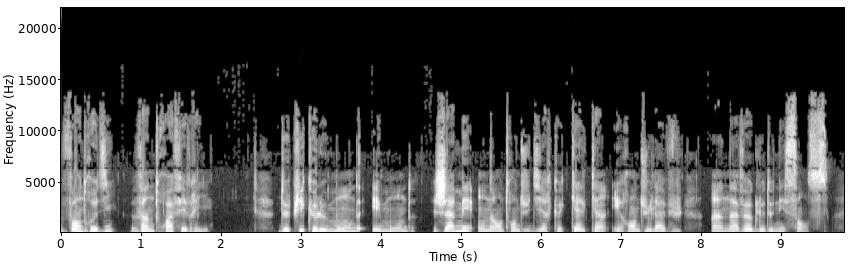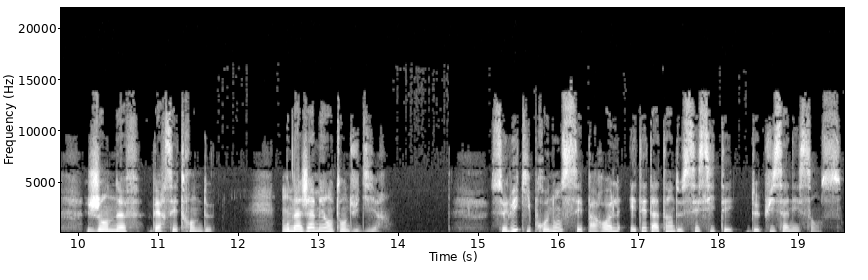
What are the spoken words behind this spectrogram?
Vendredi 23 février. Depuis que le monde est monde, jamais on n'a entendu dire que quelqu'un ait rendu la vue à un aveugle de naissance. Jean 9, verset 32. On n'a jamais entendu dire. Celui qui prononce ces paroles était atteint de cécité depuis sa naissance.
